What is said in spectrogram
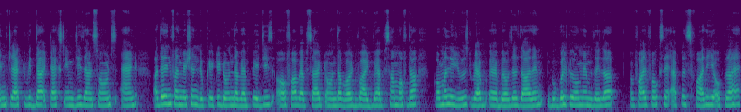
interact with the text image and sounds and other information located on the web pages of a website on the world wide web some of the commonly web browsers आ रहे हैं गूगल क्रोम है, mozilla फायरफॉक्स है, apple, safari है ओपरा है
